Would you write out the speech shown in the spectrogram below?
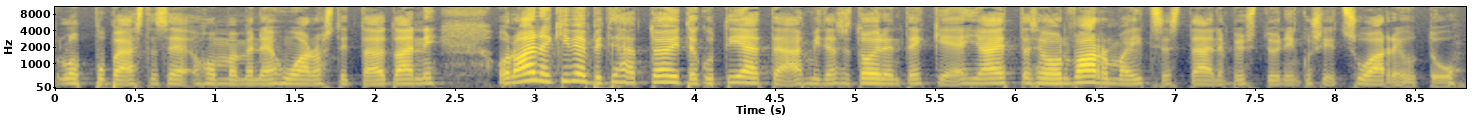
loppupäästä se homma menee huonosti tai jotain, niin on aina kivempi tehdä töitä, kun tietää, mitä se toinen tekee, ja että se on varma itsestään ja pystyy niin kuin siitä suoriutumaan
